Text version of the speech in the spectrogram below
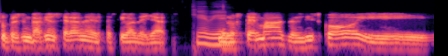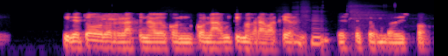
su presentación será en el Festival de Jazz. Qué bien. De los temas, del disco y, y de todo lo relacionado con, con la última grabación uh -huh. de este segundo disco.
